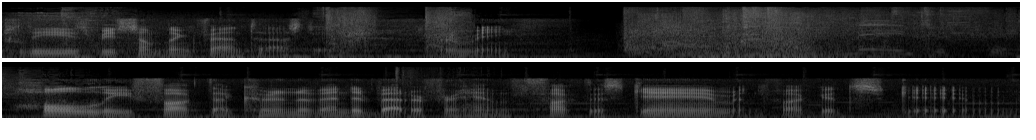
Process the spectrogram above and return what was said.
Please be something fantastic for me. Holy fuck, that couldn't have ended better for him. Fuck this game and fuck its game.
